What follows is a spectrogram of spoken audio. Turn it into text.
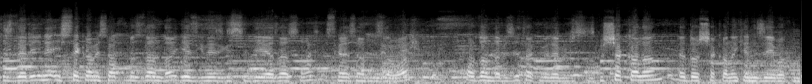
Sizleri yine Instagram hesabımızdan da Gezgin Ezgisi diye yazarsanız Instagram hesabımız da var. Oradan da bizi takip edebilirsiniz. Hoşça kalın ve dostça kalın. Kendinize iyi bakın.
